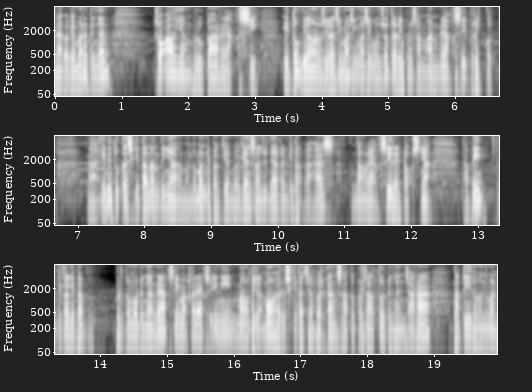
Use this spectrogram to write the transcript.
Nah, bagaimana dengan soal yang berupa reaksi? Hitung bilangan oksidasi masing-masing unsur dari persamaan reaksi berikut. Nah, ini tugas kita nantinya, teman-teman. Di bagian-bagian selanjutnya akan kita bahas tentang reaksi redoksnya. Tapi, ketika kita bertemu dengan reaksi, maka reaksi ini mau tidak mau harus kita jabarkan satu persatu dengan cara tadi, teman-teman.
